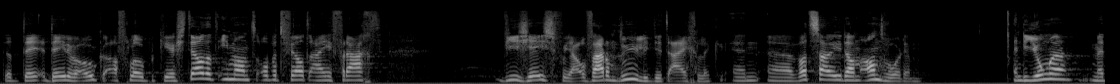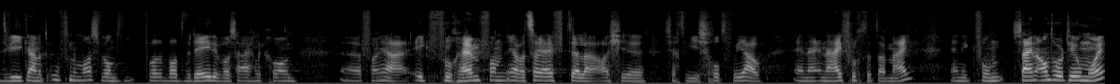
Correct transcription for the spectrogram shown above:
dat de deden we ook de afgelopen keer. Stel dat iemand op het veld aan je vraagt wie is Jezus voor jou? Of waarom doen jullie dit eigenlijk? En uh, wat zou je dan antwoorden? En die jongen met wie ik aan het oefenen was, want wat we deden was eigenlijk gewoon uh, van ja, ik vroeg hem van ja, wat zou jij vertellen als je zegt wie is God voor jou? En, en hij vroeg dat aan mij en ik vond zijn antwoord heel mooi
